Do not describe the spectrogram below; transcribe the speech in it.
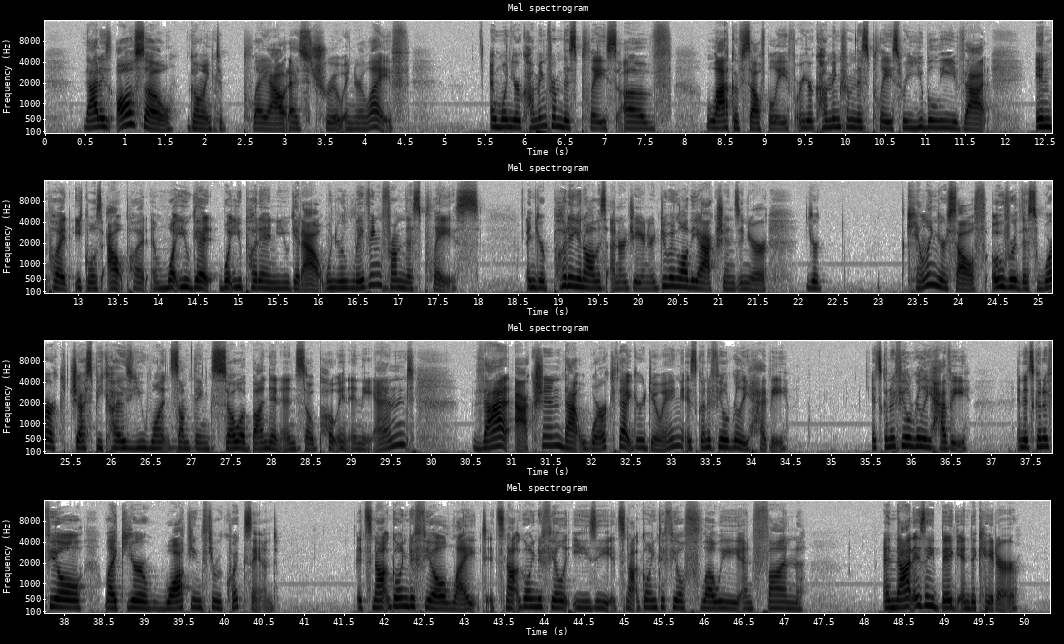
that is also going to play out as true in your life. And when you're coming from this place of lack of self belief, or you're coming from this place where you believe that input equals output and what you get, what you put in, you get out, when you're living from this place and you're putting in all this energy and you're doing all the actions and you're, you're killing yourself over this work just because you want something so abundant and so potent in the end, that action, that work that you're doing is going to feel really heavy. It's going to feel really heavy. And it's going to feel like you're walking through quicksand. It's not going to feel light. It's not going to feel easy. It's not going to feel flowy and fun. And that is a big indicator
